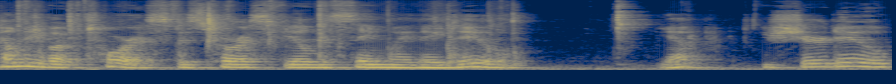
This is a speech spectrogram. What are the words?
Tell me about Taurus. Does Taurus feel the same way they do? Yep, you sure do.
